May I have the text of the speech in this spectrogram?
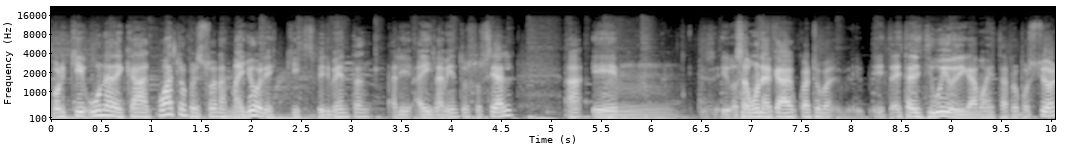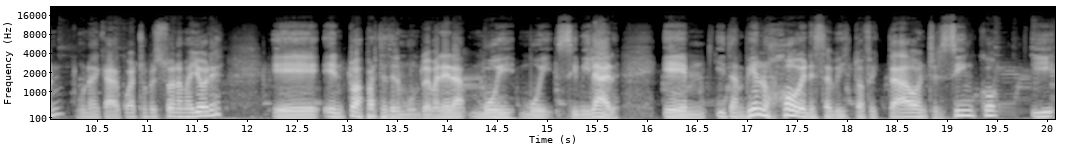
porque una de cada cuatro personas mayores que experimentan aislamiento social, ¿ah? em, o sea, una de cada cuatro, está, distribuido, digamos, esta proporción, una de cada cuatro personas mayores, eh, en todas partes del mundo, de manera muy, muy similar. Em, y también los jóvenes se han visto afectados entre el 5 y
